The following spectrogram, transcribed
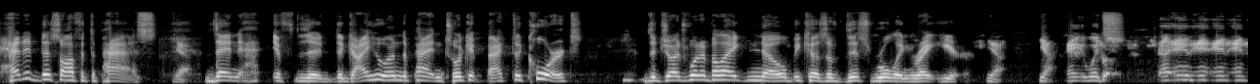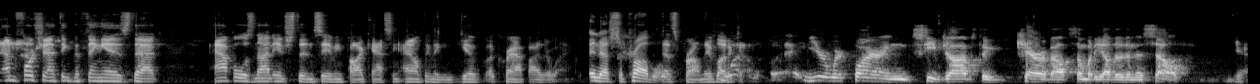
headed this off at the pass, yeah. then if the the guy who owned the patent took it back to court, the judge would have been like, no, because of this ruling right here. Yeah, yeah. Which, uh, and, and, and unfortunately, I think the thing is that Apple is not interested in saving podcasting. I don't think they can give a crap either way. And that's the problem. That's the problem. They've let it go. You're requiring Steve Jobs to care about somebody other than himself. Yeah,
